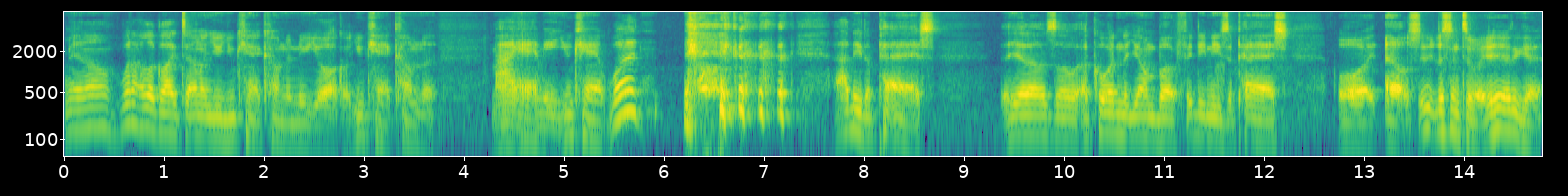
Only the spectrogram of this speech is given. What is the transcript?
You know, what I look like telling you you can't come to New York or you can't come to Miami. You can't, what? I need a pass. You know, so according to Young Buck, 50 needs a pass or else. Listen to it. Hear it again.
